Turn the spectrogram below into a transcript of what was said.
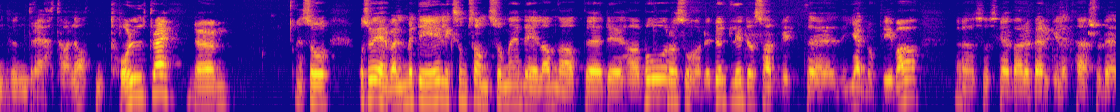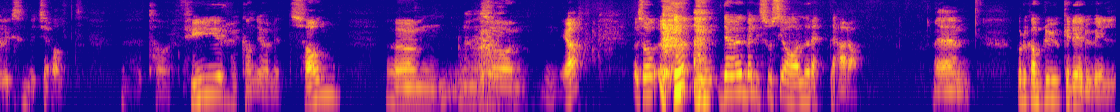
1800-tallet, 1812, tror jeg. Um, så, og så er det vel med det liksom sånn som en del annet at uh, det har vært, og så har det dødd litt, og så har det blitt uh, gjenoppliva. Uh, så skal jeg bare berge litt her, så det er liksom ikke alt uh, tar fyr. Jeg kan gjøre litt sånn. Um, så ja. Så det er en veldig sosial rett, det her. da. Um, og du kan bruke det du vil.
